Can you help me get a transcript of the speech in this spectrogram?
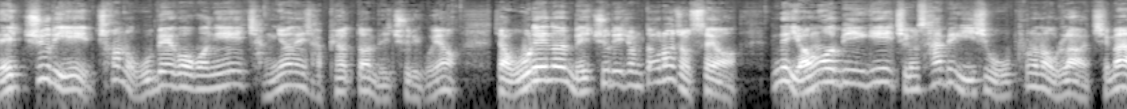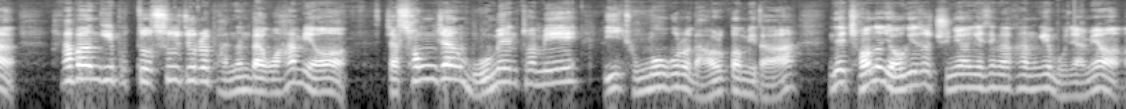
매출이 1,500억 원이 작년에 잡혔던 매출이고요. 자, 올해는 매출이 좀 떨어졌어요. 근데 영업이익이 지금 425%나 올라왔지만 하반기부터 수주를 받는다고 하면 자, 성장 모멘텀이 이 종목으로 나올 겁니다. 근데 저는 여기서 중요하게 생각하는 게 뭐냐면,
